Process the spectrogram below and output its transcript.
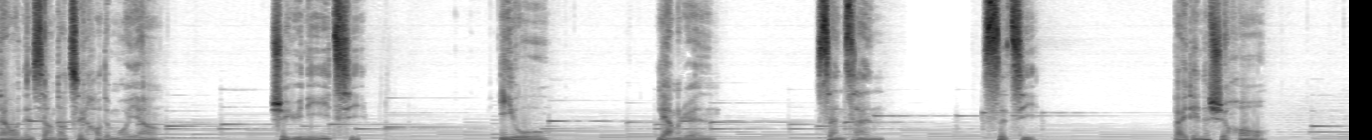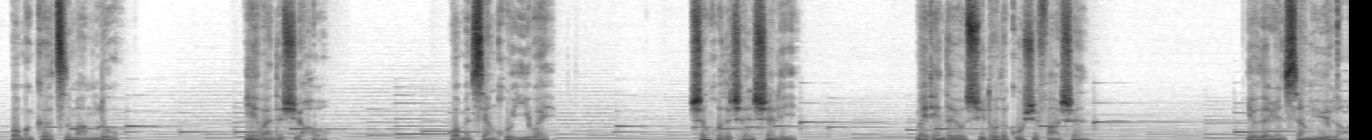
但我能想到最好的模样，是与你一起，一屋，两人，三餐，四季。白天的时候，我们各自忙碌；夜晚的时候，我们相互依偎。生活的城市里，每天都有许多的故事发生。有的人相遇了，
